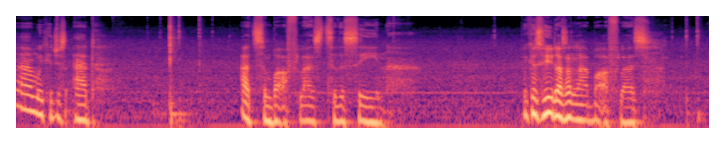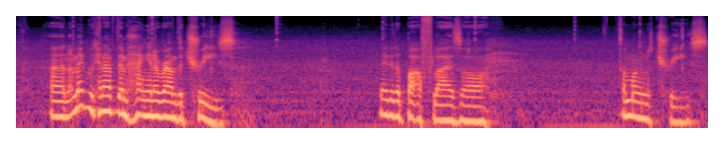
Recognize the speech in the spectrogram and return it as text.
And we could just add add some butterflies to the scene. Because who doesn't like butterflies? And maybe we can have them hanging around the trees. Maybe the butterflies are among the trees.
